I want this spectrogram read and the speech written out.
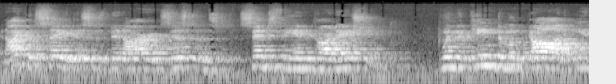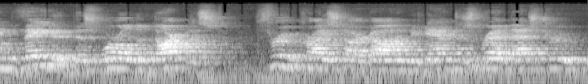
And I could say this has been our existence since the incarnation, when the kingdom of God invaded this world of darkness through Christ our God and began to spread. That's true.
